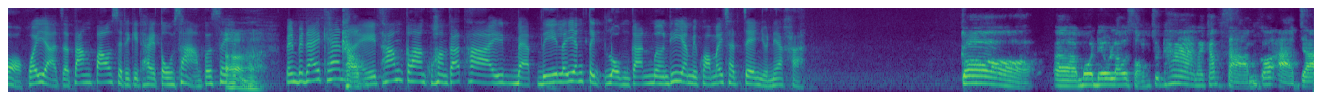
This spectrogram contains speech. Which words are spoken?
บอกว่าอยากจะตั้งเป้าเศรษฐกิจไทยโต 3%เอ่าเป็นไปได้แค่ไหนครับท่ามกลางความท้าทายแบบนี้และยังติดลมการเมืองที่ยังมีความไม่ชัดเจนอยู่เนี่ยค่ะ ก็เอ่อโมเดลเรา 2.5 นะครับ 3 ก็อาจจะ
